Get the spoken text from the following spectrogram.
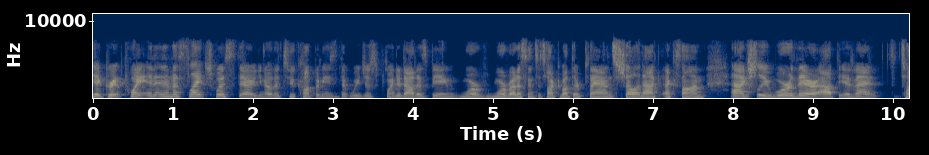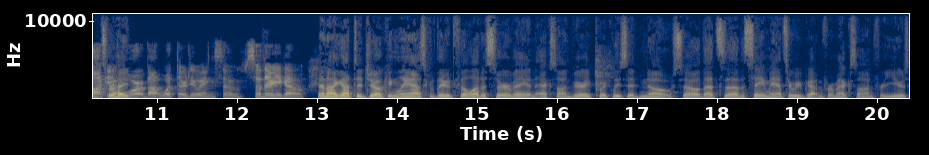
Yeah, great point. And, and a slight twist there, you know, the two companies that we just pointed out as being more more reticent to talk about their plans, Shell and Exxon, actually were there at the event talking right. more about what they're doing. So so there you go. And I got to jokingly ask if they would fill out a survey, and Exxon very quickly said no. So that's uh, the same answer we've gotten from Exxon for years.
